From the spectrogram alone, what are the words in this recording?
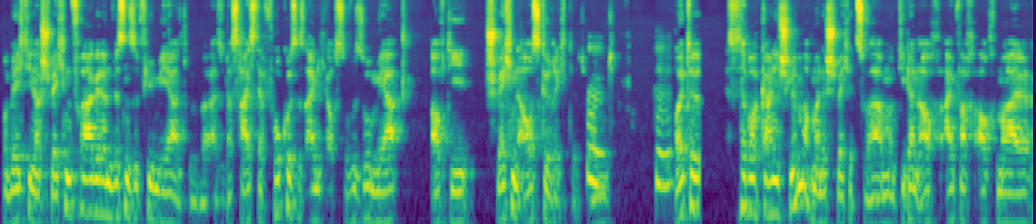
Und wenn ich die nach Schwächen frage, dann wissen sie viel mehr darüber. Also das heißt, der Fokus ist eigentlich auch sowieso mehr auf die Schwächen ausgerichtet. Mhm. Und mhm. heute ist es aber auch gar nicht schlimm, auch mal eine Schwäche zu haben und die dann auch einfach auch mal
